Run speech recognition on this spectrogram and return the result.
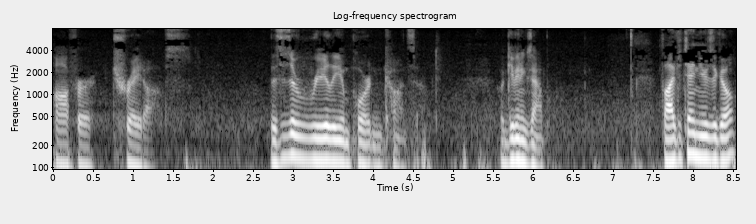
offer trade-offs. This is a really important concept. I'll give you an example. Five to 10 years ago,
